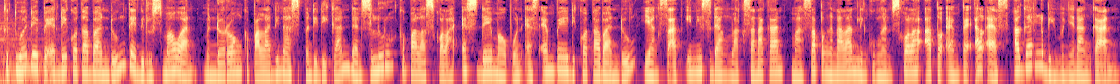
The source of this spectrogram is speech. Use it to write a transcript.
Ketua DPRD Kota Bandung, Teddy Rusmawan, mendorong Kepala Dinas Pendidikan dan seluruh kepala sekolah SD maupun SMP di Kota Bandung yang saat ini sedang melaksanakan masa pengenalan lingkungan sekolah atau MPLS agar lebih menyenangkan.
